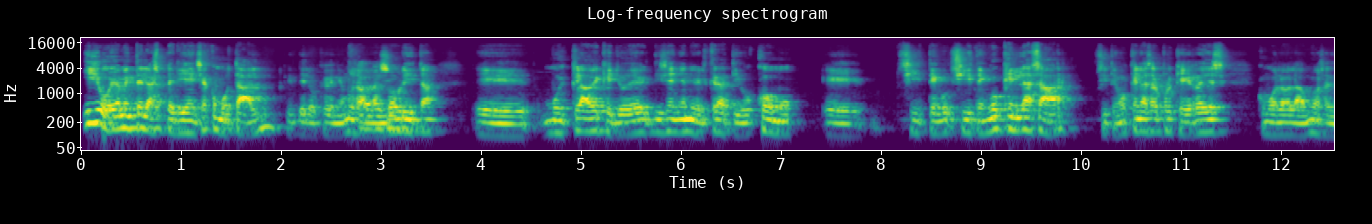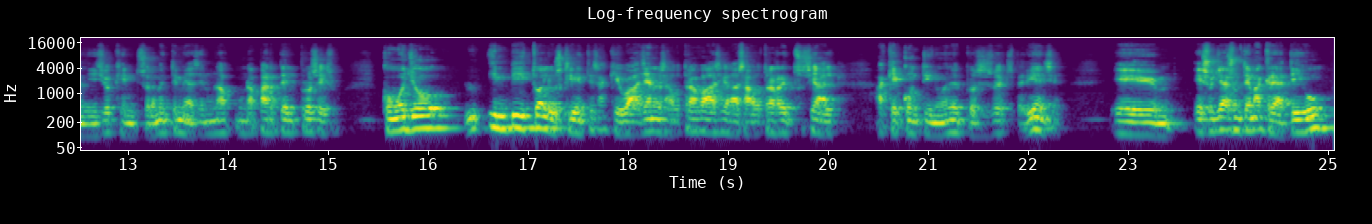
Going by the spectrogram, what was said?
y obviamente la experiencia como tal, de lo que veníamos hablando ahorita, muy clave que yo de, diseño a nivel creativo como si, tengo, si tengo que enlazar, si tengo que enlazar porque hay redes como lo hablábamos al inicio, que solamente me hacen una, una parte del proceso, cómo yo invito a los clientes a que vayan a esa otra base, a esa otra red social, a que continúen el proceso de experiencia. Eh, eso ya es un tema creativo,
